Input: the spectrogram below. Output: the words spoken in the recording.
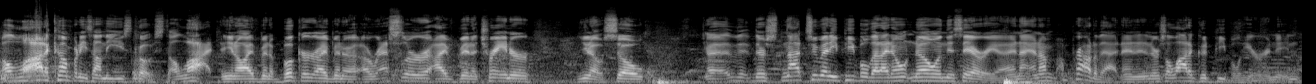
a lot of companies on the East Coast, a lot. You know, I've been a booker, I've been a, a wrestler, I've been a trainer. You know, so. Uh, th- there's not too many people that I don't know in this area, and, I, and I'm, I'm proud of that. And, and there's a lot of good people here, and, and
